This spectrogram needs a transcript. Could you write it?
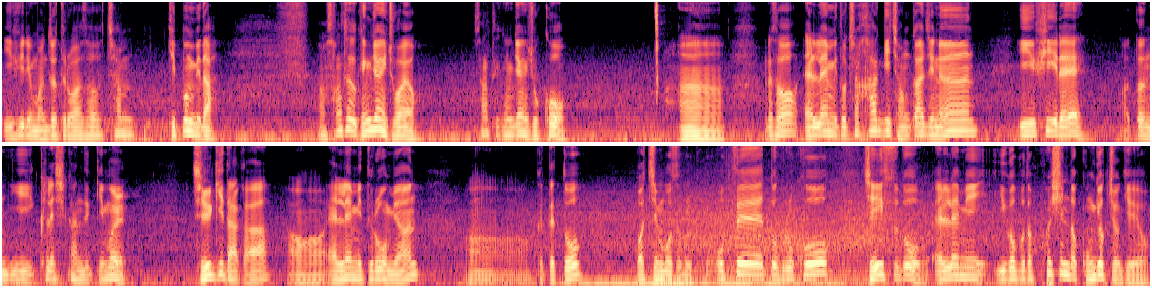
이 휠이 먼저 들어와서 참 기쁩니다. 어, 상태도 굉장히 좋아요. 상태 굉장히 좋고 아 그래서 LM이 도착하기 전까지는 이 휠의 어떤 이 클래식한 느낌을 즐기다가 어, LM이 들어오면 어, 그때 또 멋진 모습을 옵셋도 그렇고 제이스도 LM이 이거보다 훨씬 더 공격적이에요.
